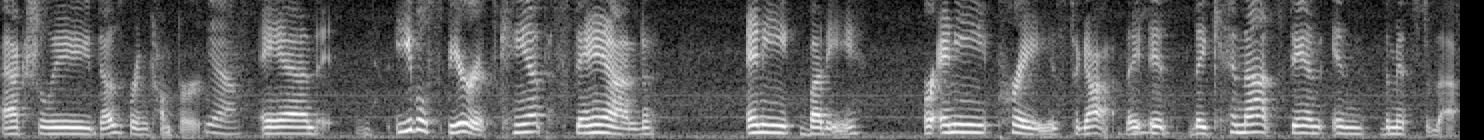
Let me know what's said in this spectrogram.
actually does bring comfort. Yeah. And evil spirits can't stand anybody or any praise to God. They it they cannot stand in the midst of that.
